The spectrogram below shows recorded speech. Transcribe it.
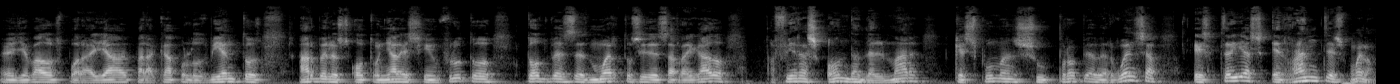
eh, llevados por allá, para acá por los vientos, árboles otoñales sin fruto, dos veces muertos y desarraigados, fieras ondas del mar que espuman su propia vergüenza estrellas errantes. Bueno,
